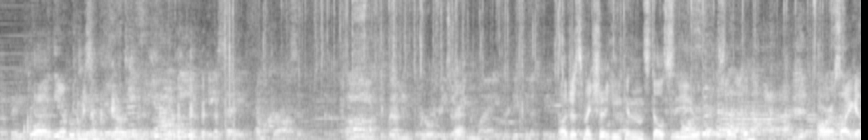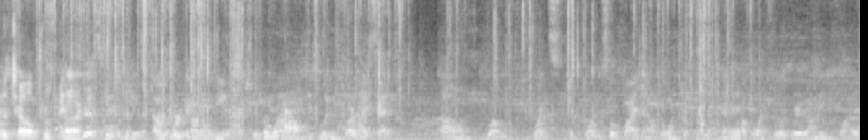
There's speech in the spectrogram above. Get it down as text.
a face. Yeah, the Everly's number inherited. In case I come across it. When you roasted chicken, my ridiculous favorite. I'll just make sure he can still see you. It's open. Of course, I get the childproof pack. I was working on a Juanita actually. For what? and just wouldn't work. my set. Um, one, one's, one sold buy now for one fifty, and then a couple went for like right around eighty-five.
